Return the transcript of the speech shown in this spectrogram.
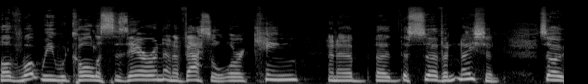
of what we would call a suzerain and a vassal, or a king and a, a, a servant nation. So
